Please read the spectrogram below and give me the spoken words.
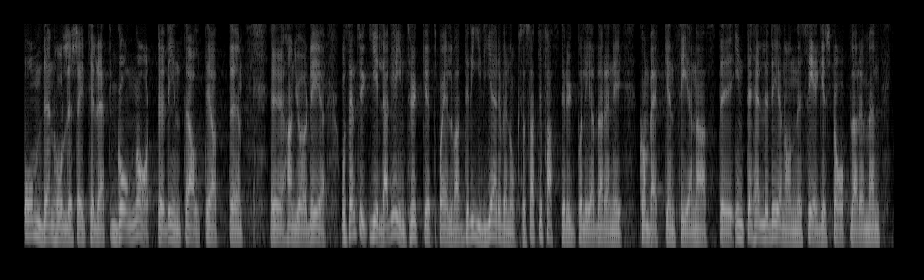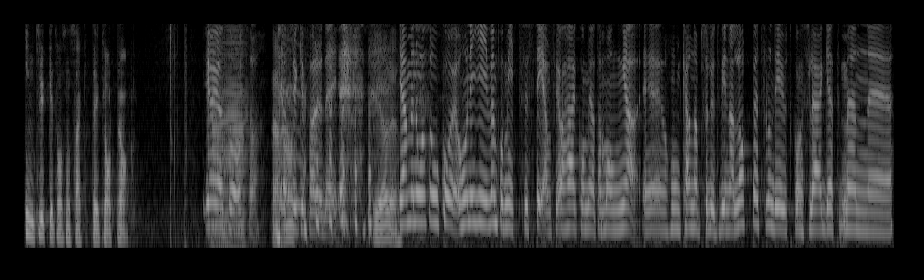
om den håller sig till rätt gångart. Det är inte alltid att eh, eh han gör det. Och sen gillade jag intrycket på 11 Drivjärven också. Satt ju fast i rygg på ledaren i comebacken senast. Eh, inte heller det någon segerstaplare, men intrycket var som sagt klart bra. Jag gör så också. Jag trycker före dig. Gör det. Ja, men Åsa OK, hon är given på mitt system, för här kommer jag ta många. Eh, hon kan absolut vinna loppet från det utgångsläget, men eh,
